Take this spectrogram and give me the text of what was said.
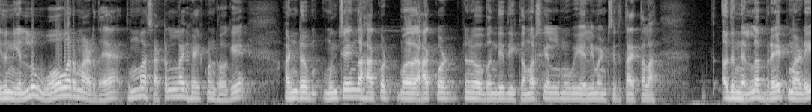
ಇದನ್ನ ಎಲ್ಲೂ ಓವರ್ ಮಾಡಿದೆ, ತುಂಬ ಸಟಲ್ಲಾಗಿ ಹೇಳ್ಕೊಂಡು ಹೋಗಿ. ಅಂಡ್ ಮುಂಚೆಯಿಂದ ಹಾಕ್ಕೊಟ್ಟು ಹಾಕ್ಕೊಟ್ಟು ಬಂದಿದ್ದು ಈ ಕಮರ್ಷಿಯಲ್ ಮೂವಿ ಎಲಿಮೆಂಟ್ಸ್ ಇರ್ತಾ ಇತ್ತಲ್ಲ, ಅದನ್ನೆಲ್ಲ ಬ್ರೇಕ್ ಮಾಡಿ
